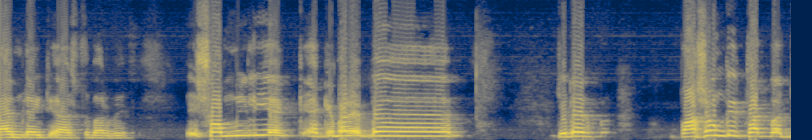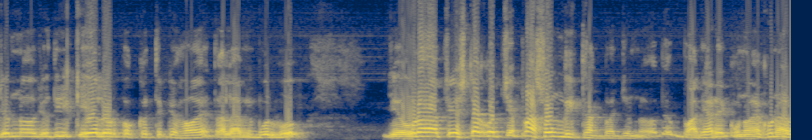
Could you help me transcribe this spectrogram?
লাইমলাইটে আসতে পারবে। এই সব মিলিয়ে একেবারে যেটা প্রাসঙ্গিক থাকবার জন্য যদি কেএলওর পক্ষ থেকে হয়, তাহলে আমি বলব যে ওরা চেষ্টা করছে প্রাসঙ্গিক থাকবার জন্য। বাজারে কোনো এখন আর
